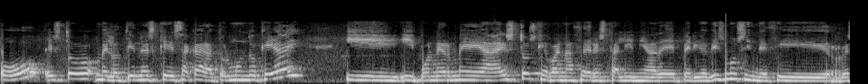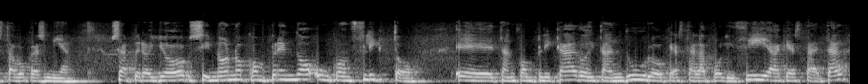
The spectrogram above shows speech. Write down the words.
O esto me lo tienes que sacar a todo el mundo que hay y, ponerme a estos que van a hacer esta línea de periodismo sin decir esta boca es mía. O sea, pero yo, si no, no comprendo un conflicto eh, tan complicado y tan duro que hasta la policía, que hasta tal,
